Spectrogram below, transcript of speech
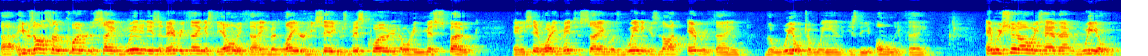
Uh, he was also quoted as saying, Winning isn't everything, it's the only thing. But later he said he was misquoted or he misspoke. And he said what he meant to say was, Winning is not everything, the will to win is the only thing. And we should always have that will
